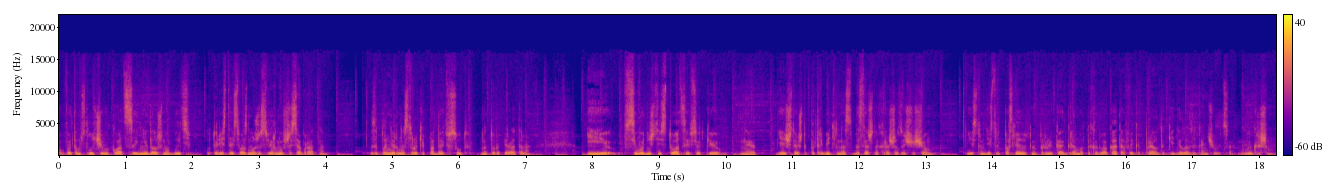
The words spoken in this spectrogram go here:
в этом случае эвакуации не должно быть. У туриста есть возможность, вернувшись обратно, запланированные сроки подать в суд на туроператора – и в сегодняшней ситуации все-таки э, я считаю, что потребитель нас достаточно хорошо защищен. Если он действует последовательно, привлекает грамотных адвокатов, и, как правило, такие дела заканчиваются выигрышем.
